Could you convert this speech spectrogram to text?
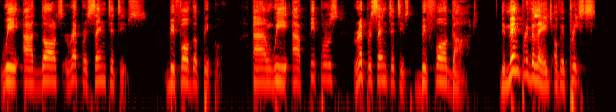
We are God's representatives before the people, and we are people's representatives before God. The main privilege of a priest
